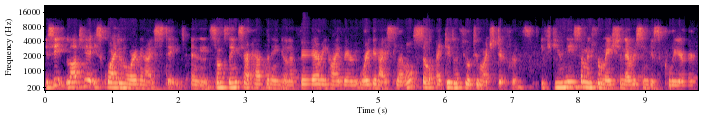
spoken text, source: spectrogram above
you see, Latvia is quite an organized state, and some things are happening on a very high, very organized level. So I didn't feel too much difference. If you need some information, everything is clear,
